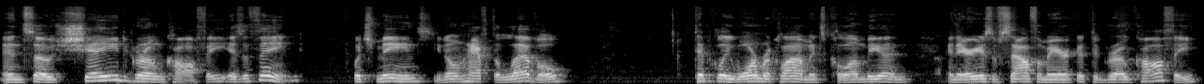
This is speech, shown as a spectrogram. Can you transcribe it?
And so shade grown coffee is a thing, which means you don't have to level typically warmer climates, Colombia and, and areas of South America to grow coffee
